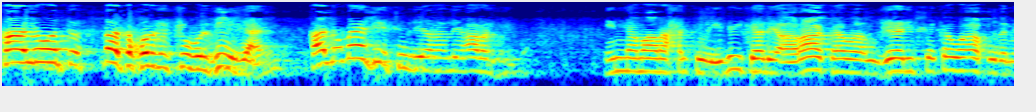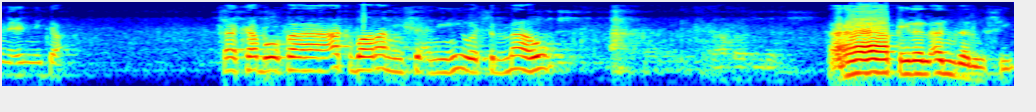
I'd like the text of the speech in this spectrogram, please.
قالوا أنت ما تخرج تشوف الفيل يعني. قالوا ما جئت لأرى الفيل. إنما رحلت إليك لأراك وأجالسك وأخذ من علمك. فأكبر من شأنه وسماه عاقل الأندلسي.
